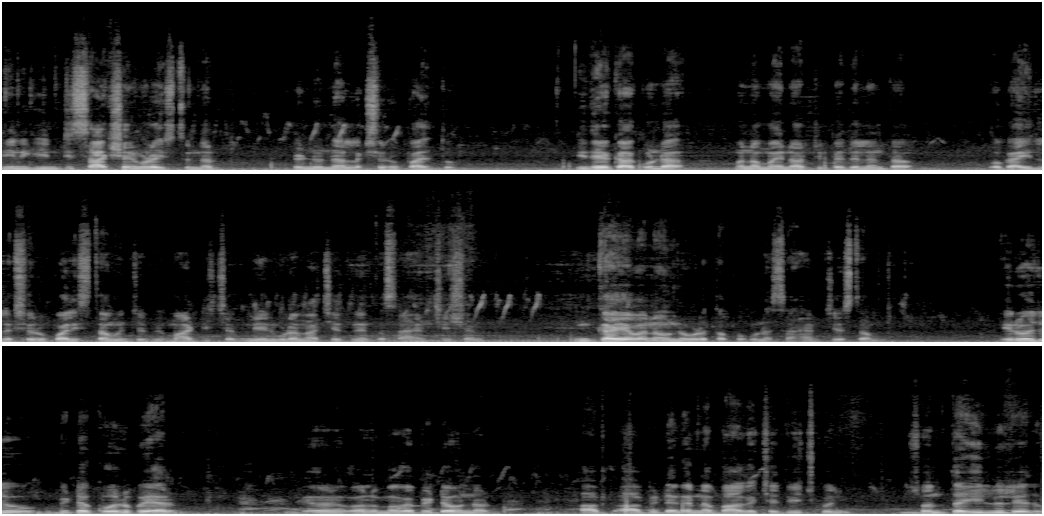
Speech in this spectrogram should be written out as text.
దీనికి ఇంటి సాక్ష్యాన్ని కూడా ఇస్తున్నారు. రెండున్నర లక్షల రూపాయలతో. ఇదే కాకుండా మన మైనారిటీ పెద్దలంతా ఒక ఐదు లక్షల రూపాయలు ఇస్తామని చెప్పి మాట ఇచ్చారు. నేను కూడా నా చేతినంత సహాయం చేశాను? ఇంకా ఏమైనా ఉన్నా కూడా తప్పకుండా సహాయం చేస్తాము. ఈరోజు బిడ్డ కోల్పోయారు. వాళ్ళ మగ బిడ్డ ఉన్నాడు. ఆ ఆ బిడ్డ కన్నా బాగా చదివించుకొని సొంత ఇల్లు లేదు.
